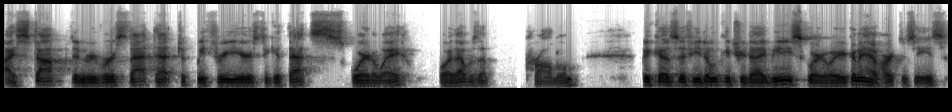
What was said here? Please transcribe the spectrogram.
I stopped and reversed that. That took me three years to get that squared away. Boy, that was a problem because if you don't get your diabetes squared away, you're going to have heart disease.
